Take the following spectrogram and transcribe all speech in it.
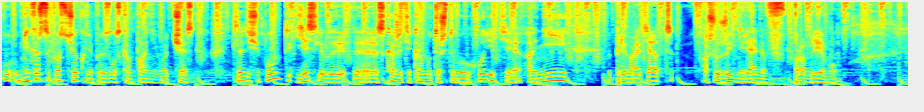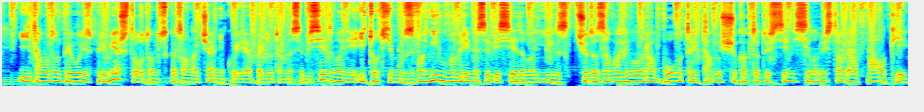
Мне кажется, просто человеку не повезло с компанией, вот честно. Следующий пункт, если вы э, скажете кому-то, что вы уходите, они превратят вашу жизнь реально в проблему. И там вот он приводит пример, что вот он сказал начальнику, я пойду там на собеседование, и тот ему звонил во время собеседования, что-то заваливал работой, там еще как-то, то есть всеми силами вставлял палки.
